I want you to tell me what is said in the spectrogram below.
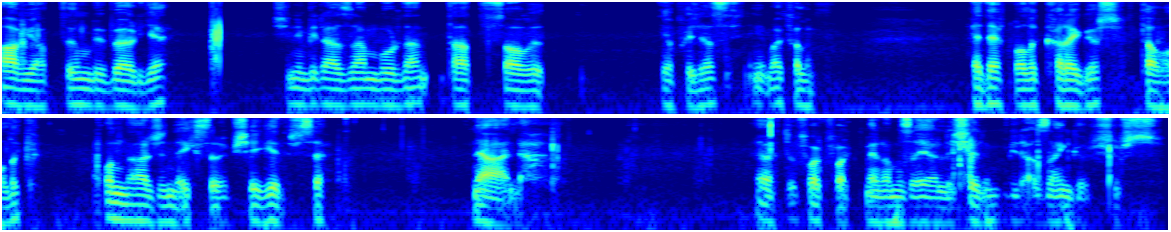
av yaptığım bir bölge. Şimdi birazdan buradan tatlı avı yapacağız. İyi bakalım. Hedef balık karagöz, tavalık. Onun haricinde ekstra bir şey gelirse ne ala. Evet ufak ufak meramıza yerleşelim. Birazdan görüşürüz.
